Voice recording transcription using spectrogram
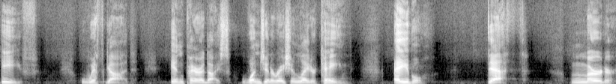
Eve, with God, in paradise, one generation later, Cain, Abel, death murder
